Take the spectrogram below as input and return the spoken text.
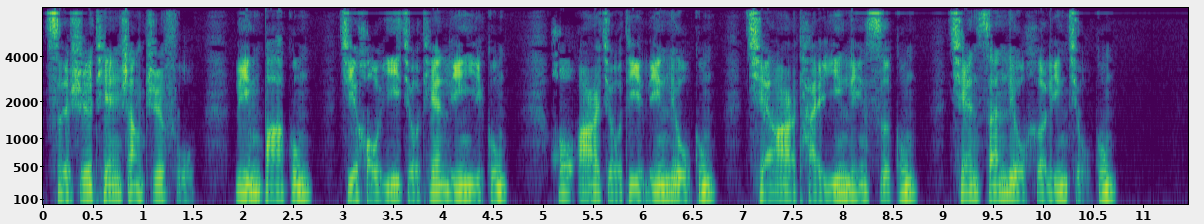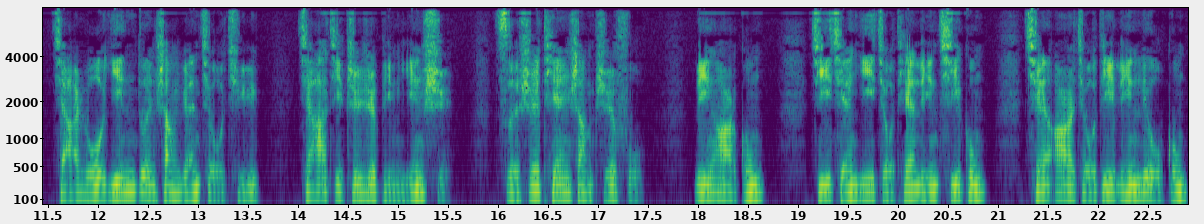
此时天上之福，临八宫，即后一九天临一宫，后二九地临六宫，前二太阴临四宫，前三六合临九宫。假如阴遁上元九局，甲己之日丙寅时，此时天上执福，临二宫，即前一九天临七宫，前二九地临六宫，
